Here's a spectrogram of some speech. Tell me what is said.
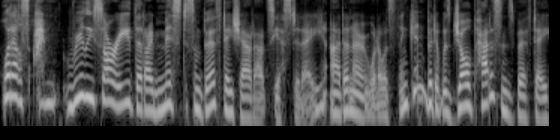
What else? I'm really sorry that I missed some birthday shout outs yesterday. I don't know what I was thinking, but it was Joel Patterson's birthday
